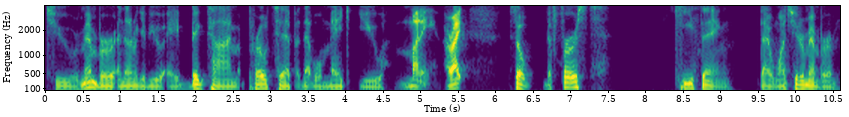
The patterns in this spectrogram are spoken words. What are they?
to remember. And then I'm going to give you a big time pro tip that will make you money. All right. So, the first key thing that I want you to remember,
